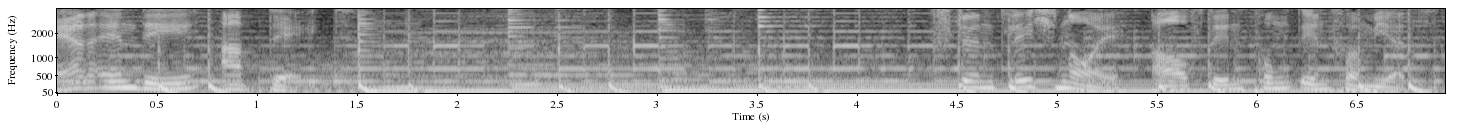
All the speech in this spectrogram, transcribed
RND Update. Stündlich neu. Auf den Punkt informiert.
